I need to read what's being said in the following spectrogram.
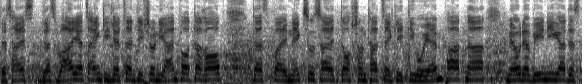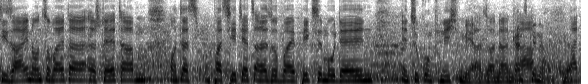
Das heißt, das war jetzt eigentlich letztendlich schon die Antwort darauf, dass bei Nexus halt doch schon tatsächlich die OEM-Partner mehr oder weniger das Design und so weiter erstellt haben. Und das passiert jetzt also bei Pixel-Modellen in Zukunft nicht mehr, sondern Ganz genau, ja. hat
